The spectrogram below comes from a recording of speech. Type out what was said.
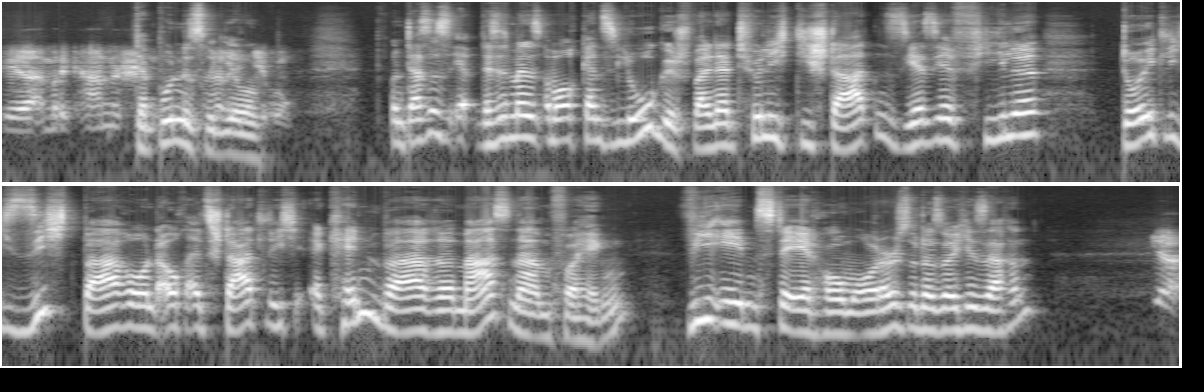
der amerikanischen der Bundesregierung. Regierung. Und das ist, das ist meines aber auch ganz logisch, weil natürlich die Staaten sehr, sehr viele deutlich sichtbare und auch als staatlich erkennbare Maßnahmen verhängen, wie eben Stay-at-Home-Orders oder solche Sachen. Ja.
